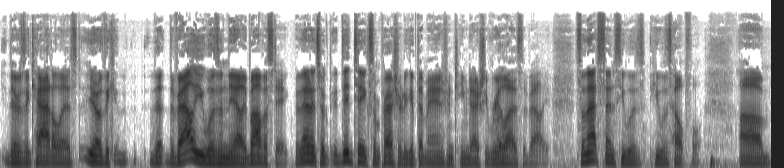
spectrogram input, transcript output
there's a catalyst. You know, the, the, the value was in the Alibaba stake, but then it took it did take some pressure to get that management team to actually realize the value. So in that sense, he was he was helpful. Um,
